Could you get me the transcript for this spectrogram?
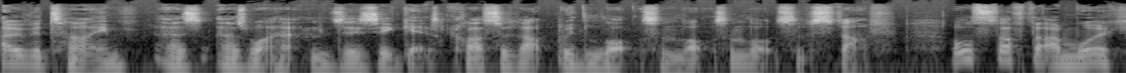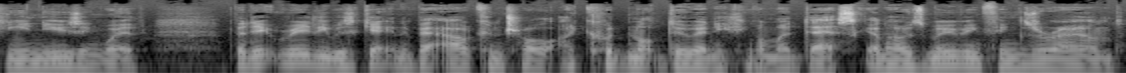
over time, as as what happens is it gets cluttered up with lots and lots and lots of stuff, all stuff that I'm working and using with. But it really was getting a bit out of control. I could not do anything on my desk, and I was moving things around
